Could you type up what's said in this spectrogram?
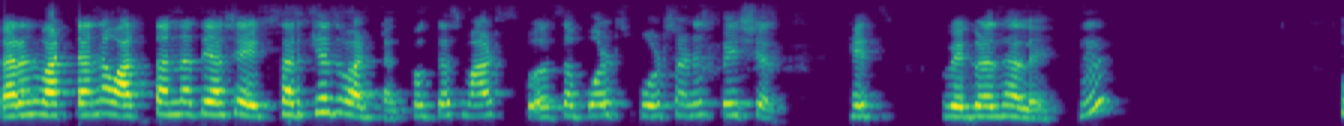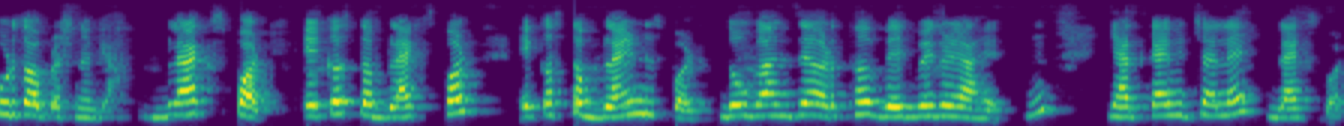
कारण वाटताना वाचताना ते असे एकसारखेच वाटतात. फक्त स्मार्ट सपोर्ट स्पोर्ट्स आणि स्पेशल हेच वेगळं झालंय. हम्म पुढचा प्रश्न घ्या. ब्लॅक स्पॉट एक असतं ब्लॅक स्पॉट एक असतं ब्लाइंड स्पॉट दोघांचे अर्थ वेगवेगळे आहेत. यात काय विचारलंय? ब्लॅक स्पॉट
